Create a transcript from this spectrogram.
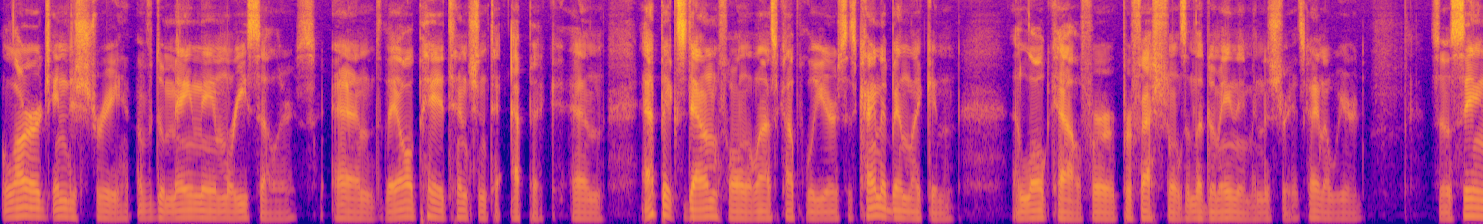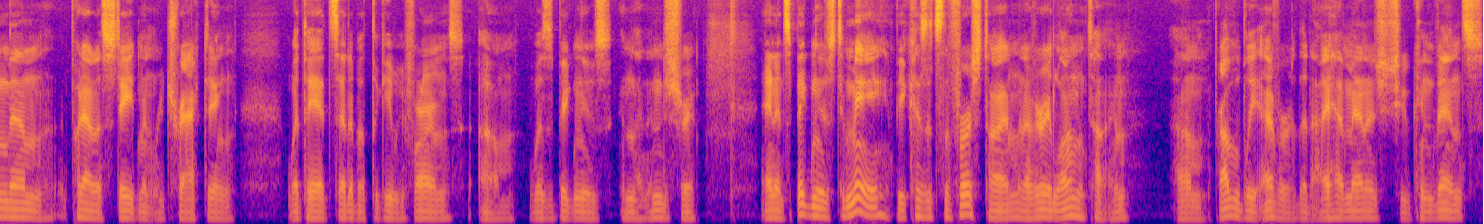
large industry of domain name resellers and they all pay attention to Epik and Epik's downfall in the last couple of years has kind of been like an a lolcow for professionals in the domain name industry. It's kind of weird. So seeing them put out a statement retracting what they had said about the kiwi farms um, was big news in that industry. And it's big news to me because it's the first time in a very long time um, probably ever, that I have managed to convince,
